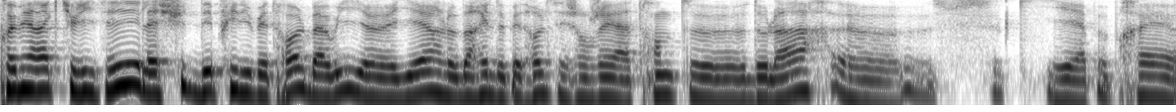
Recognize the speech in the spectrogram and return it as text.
Première actualité, la chute des prix du pétrole. Bah oui, euh, hier, le baril de pétrole s'est changé à 30 dollars, euh, ce qui est à peu près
